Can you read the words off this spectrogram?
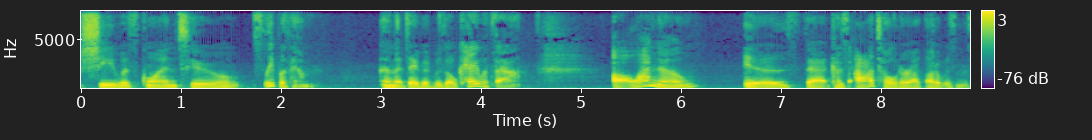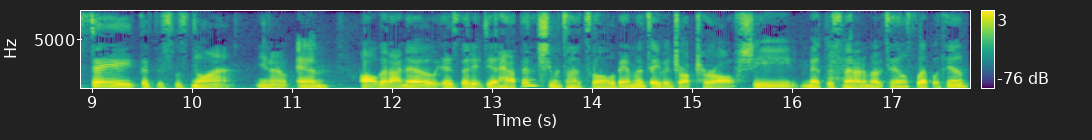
she was going to sleep with him and that david was okay with that all I know is that because I told her I thought it was a mistake, that this was not you know, and all that I know is that it did happen. She went to Huntsville, Alabama. David dropped her off. She met this man at a motel, slept with him.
